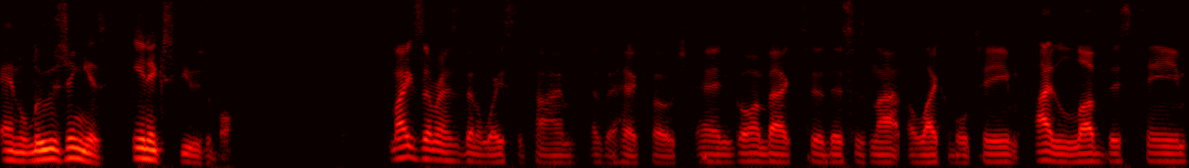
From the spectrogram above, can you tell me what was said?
And losing is inexcusable. Mike Zimmer has been a waste of time as a head coach. And going back to this is not a likable team. I love this team.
